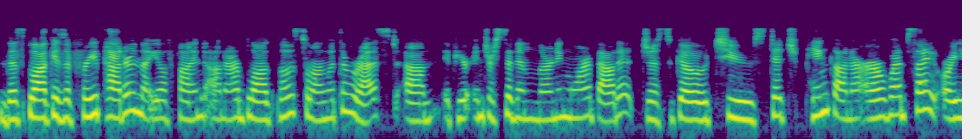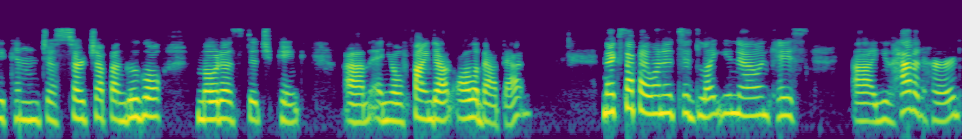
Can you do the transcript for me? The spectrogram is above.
This block is a free pattern that you'll find on our blog post along with the rest. Um, if you're interested in learning more about it, just go to Stitch Pink on our, our website, or you can just search up on Google Moda Stitch Pink, um, and you'll find out all about that. Next up, I wanted to let you know, in case uh, you haven't heard,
